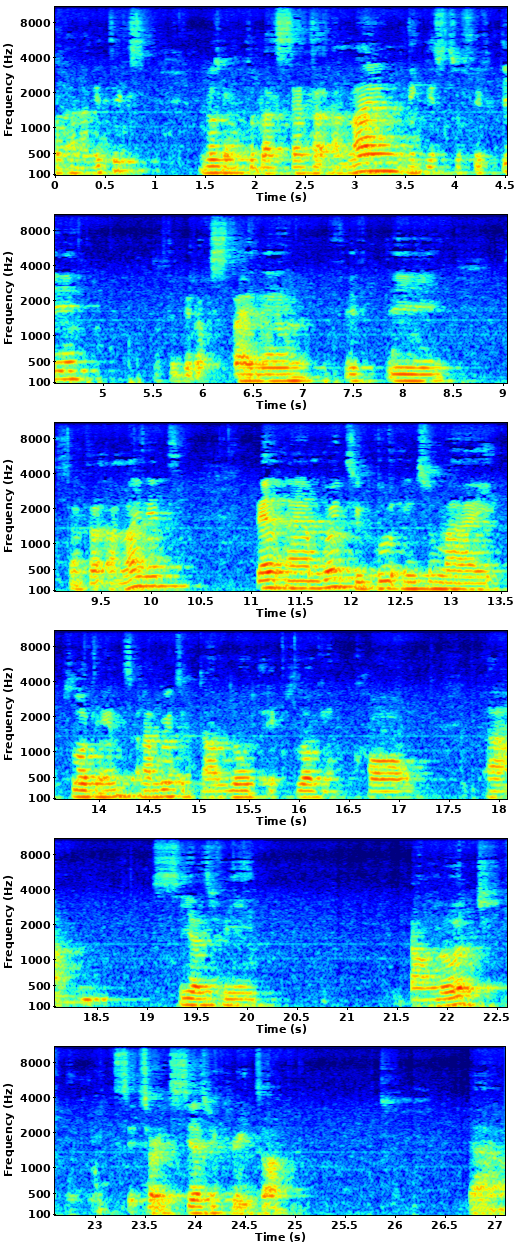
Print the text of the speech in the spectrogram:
analytics. I'm just going to put that center align, make this to 50, just a bit of styling, 50, center align it. Then I am going to go into my plugins and I'm going to download a plugin called um, CSV download. Sorry, CSV Creator. Um,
